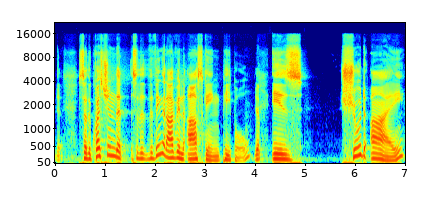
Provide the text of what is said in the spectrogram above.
Yeah. So the question that so the, the thing that I've been asking people Yep. is should I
